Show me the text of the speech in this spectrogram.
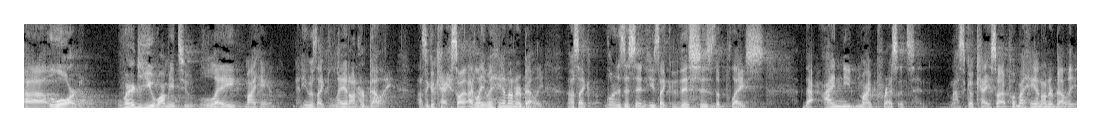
uh, Lord, where do you want me to lay my hand? And he was like, lay it on her belly. I was like, okay. So I, I lay my hand on her belly. I was like, Lord, is this it? And he's like, this is the place that I need my presence in. And I was like, okay. So I put my hand on her belly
